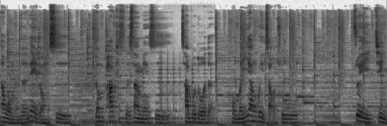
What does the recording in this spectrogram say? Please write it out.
那我们的内容是跟 Parkes 的上面是差不多的，我们一样会找出最近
